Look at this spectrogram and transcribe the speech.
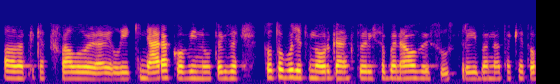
napríklad schvaluje aj lieky na rakovinu, takže toto bude ten orgán, ktorý sa bude naozaj sústrediť na takéto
